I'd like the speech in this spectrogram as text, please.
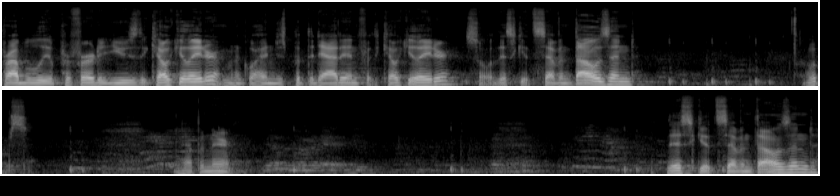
probably prefer to use the calculator, I'm going to go ahead and just put the data in for the calculator. So this gets 7,000. Whoops. What happened there? This gets 7,000.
